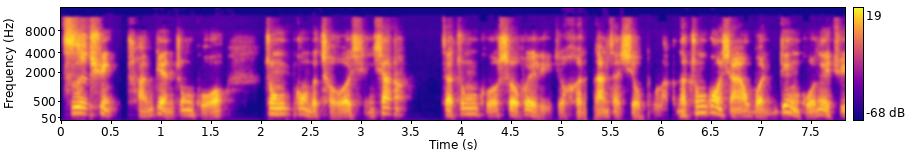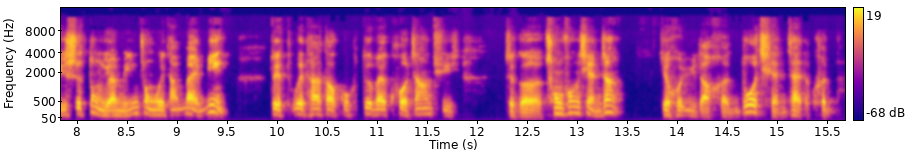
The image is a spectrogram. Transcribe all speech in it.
资讯传遍中国，中共的丑恶形象在中国社会里就很难再修补了。那中共想要稳定国内局势，动员民众为他卖命，对为他到国对外扩张去这个冲锋陷阵，就会遇到很多潜在的困难。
